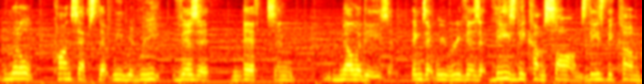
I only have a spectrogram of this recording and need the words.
little concepts that we would revisit riffs and melodies and things that we revisit. These become songs. These become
